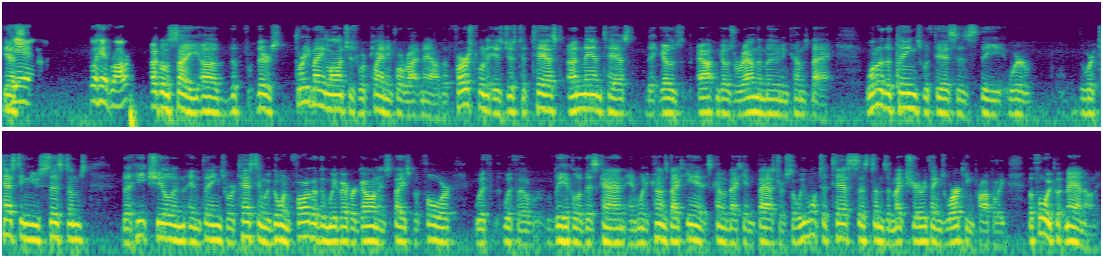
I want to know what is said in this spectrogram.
Yes. Yeah. Go ahead, Robert. I was going to say uh, the, there's three main launches we're planning for right now. The first one is just a test, unmanned test that goes out and goes around the moon and comes back. One of the things with this is the we're we're testing new systems, the heat shield and, and things we're testing. We're going farther than we've ever gone in space before with with a vehicle of this kind. And when it comes back in, it's coming back in faster. So we want to test systems and make sure everything's working properly before we put man on it.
